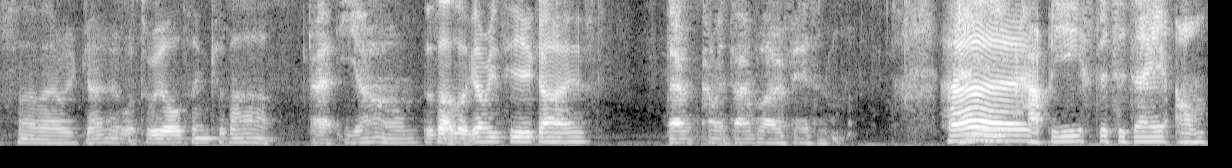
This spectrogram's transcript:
so there we go. What do we all think of that? Uh, yum. Does that look yummy to you guys? Don't comment down below if it isn't. Hey. happy Easter today on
